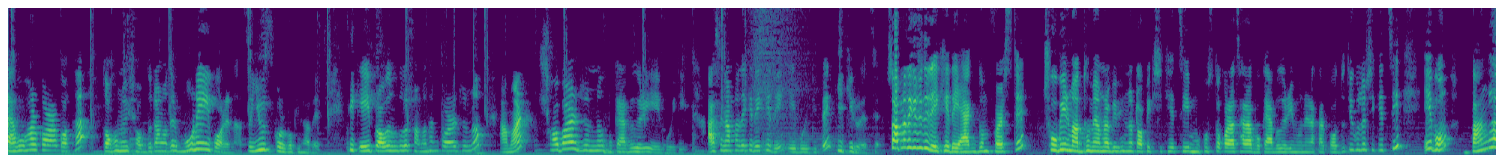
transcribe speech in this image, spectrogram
ব্যবহার করার কথা, তখন ওই শব্দটা আমাদের মনেই পড়ে না। তো ইউজ করব কীভাবে? ঠিক এই প্রবলেমগুলো সমাধান করার জন্য আমার সবার জন্য ভোক্যাবুলারি এই বইটি। আসেন আপনাদেরকে দেখে দিই এই বইটিতে কি কি রয়েছে। তো আপনাদেরকে যদি দেখিয়ে দিই একদম ফার্স্টে ছবির মাধ্যমে আমরা বিভিন্ন টপিক শিখেছি, মুখস্থ করা ছাড়া ভোক্যাবুলারি মনে রাখার পদ্ধতিগুলো শিখেছি এবং বাংলা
